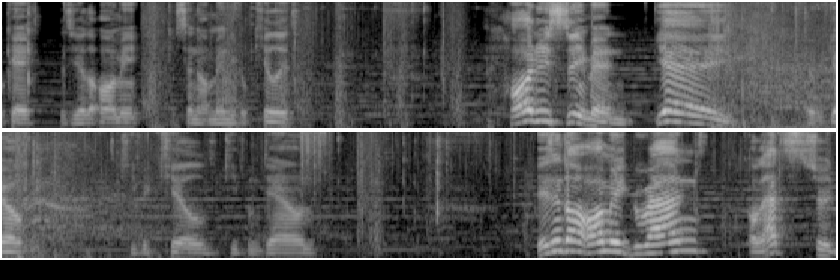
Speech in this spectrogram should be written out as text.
Okay, there's the other army. Send our men to go kill it. Hardy seamen! Yay! There we go. Keep it killed, keep them down. Isn't our army grand? Oh, that should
